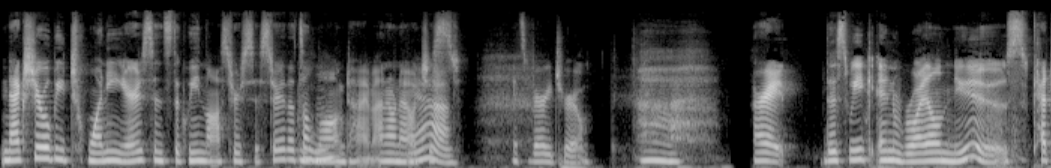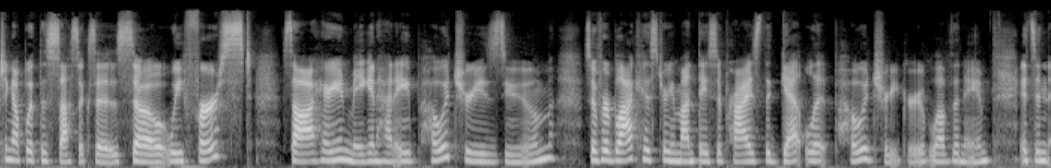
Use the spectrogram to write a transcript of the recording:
next year will be 20 years since the queen lost her sister. That's a long time. I don't know. It's Yeah. just It's very true. all right. This week in royal news, catching up with the Sussexes. So, we first saw Harry and Meghan had a poetry Zoom. So, for Black History Month, they surprised the Get Lit Poetry Group. Love the name. It's an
